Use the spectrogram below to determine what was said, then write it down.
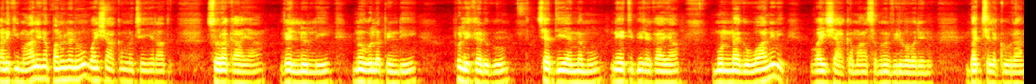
పనికి మాలిన పనులను వైశాఖమును చేయరాదు. సొరకాయ వెల్లుల్లి నువ్వుల పిండి పులికడుగు చద్ది అన్నము నేతి బీరకాయ మున్నగు వానిని వైశాఖ మాసమును విడువవలెను. బచ్చల కూర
